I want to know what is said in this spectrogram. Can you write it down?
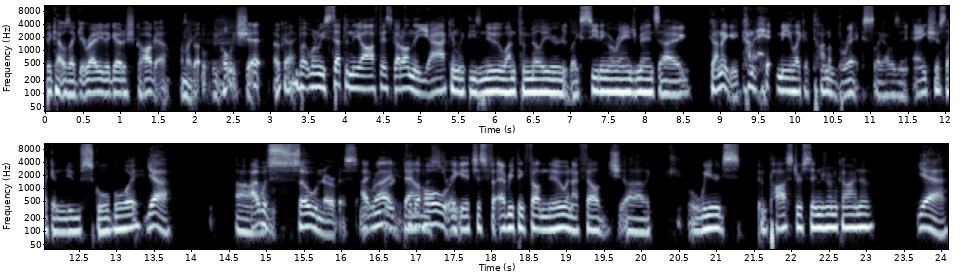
Big Cat was like, "Get ready to go to Chicago." I'm like, "Oh, holy shit!" Okay. But when we stepped in the office, got on the yak and like these new unfamiliar like seating arrangements, I kind of kind of hit me like a ton of bricks. Like I was anxious, like a new schoolboy. Yeah, Um, I was so nervous. I right Ubered for down the whole like it just everything felt new, and I felt uh, like weird imposter syndrome kind of. Yeah.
